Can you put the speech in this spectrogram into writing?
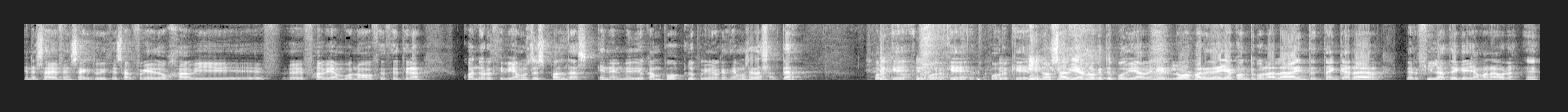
en esa defensa que tú dices, Alfredo, Javi, eh, eh, Fabián Bonov, etcétera, cuando recibíamos de espaldas en el medio campo, lo primero que hacíamos era saltar. Porque, porque, porque no sabías lo que te podía venir. Luego a partir de ahí ya controlala, intenta encarar, perfílate, que llaman ahora. ¿eh?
